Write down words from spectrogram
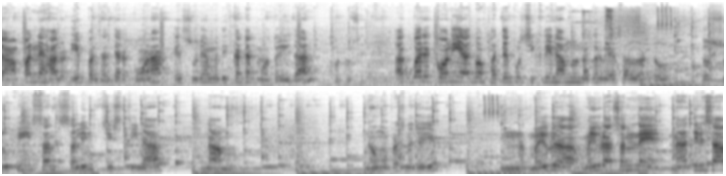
ચાંપાને હાલ એ પણ સાચું જ્યારે કોણાર્ક એ સૂર્યમંદિર કટકમાં તો એ દાન ખોટું છે. અકબરે કોની યાદમાં ફતેપુર સિકરી નામનું નગર બેસાવ્યું હતું તો સૂફી સંત સલીમ ચિશ્તીના નામનું. નવમો પ્રશ્ન જોઈએ. મયુરા, મયુરાસનને નાદિર શાહ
